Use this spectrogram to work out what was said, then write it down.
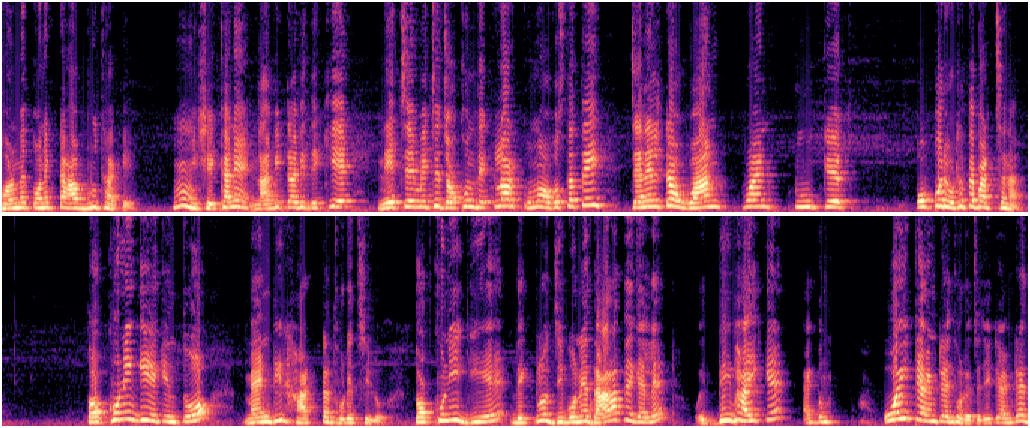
ধর্মে তো অনেকটা আব্রু থাকে। হুম, সেখানে নাভি টাভি দেখিয়ে নেচে মেচে যখন দেখল, আর কোনো অবস্থাতেই চ্যানেলটা ওয়ান পয়েন্ট টু কে ওপরে ওঠাতে পারছে না। তখনই গিয়ে কিন্তু ম্যান্ডির হাতটা ধরেছিল। তখনই গিয়ে দেখল জীবনে দাঁড়াতে গেলে ওই দি ভাইকে একদম ওই টাইমটায় ধরেছে যে টাইমটায়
